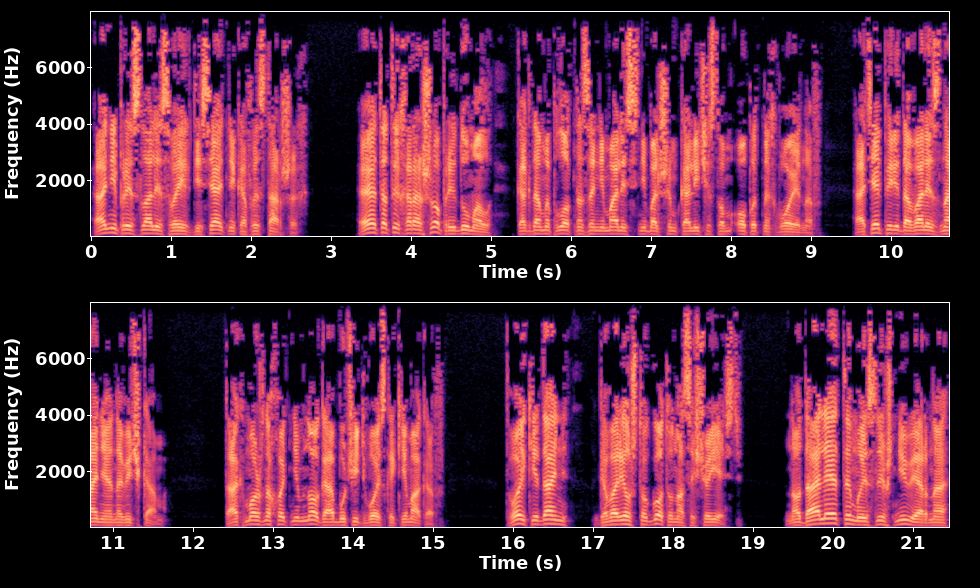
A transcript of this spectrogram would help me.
они прислали своих десятников и старших. Это ты хорошо придумал, когда мы плотно занимались с небольшим количеством опытных воинов, а те передавали знания новичкам. Так можно хоть немного обучить войско кимаков. Твой кидань говорил, что год у нас еще есть. Но далее ты мыслишь неверно.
